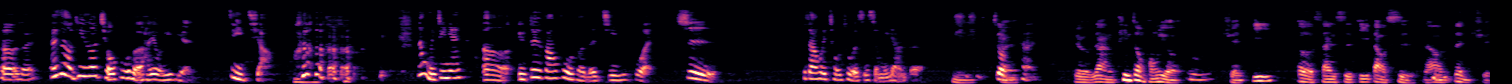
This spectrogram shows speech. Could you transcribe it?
嗯，对。但是我听说求复合还有一点技巧。那我们今天呃与对方复合的机会是不知道会抽出的是什么样的嗯，状态？就让听众朋友嗯选一、二、三、四，一到四，然后嗯任选，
